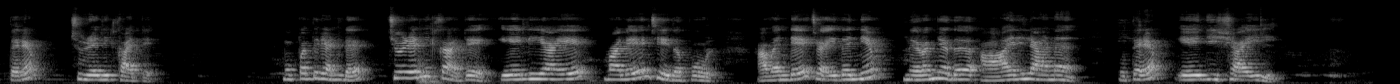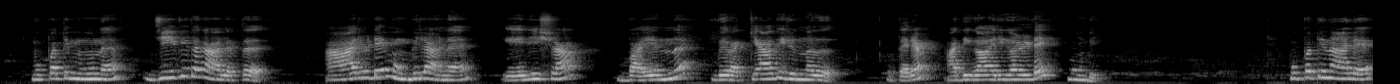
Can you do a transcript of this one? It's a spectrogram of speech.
ഉത്തരം ചുഴലിക്കാറ്റ്. മുപ്പത്തിരണ്ട് ചുഴലിക്കാറ്റ് ഏലിയായെ വലയം ചെയ്തപ്പോൾ അവന്റെ ചൈതന്യം നിറഞ്ഞത് ആരിലാണ്? ഉത്തരം ഏലീഷായിൽ മുപ്പത്തിമൂന്ന് ജീവിതകാലത്ത് ആരുടെ മുമ്പിലാണ് ഏലീഷ ഭയന്ന് വിറയ്ക്കാതിരുന്നത്. ഉത്തരം അധികാരികളുടെ മുമ്പിൽ. മുപ്പത്തിനാല്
